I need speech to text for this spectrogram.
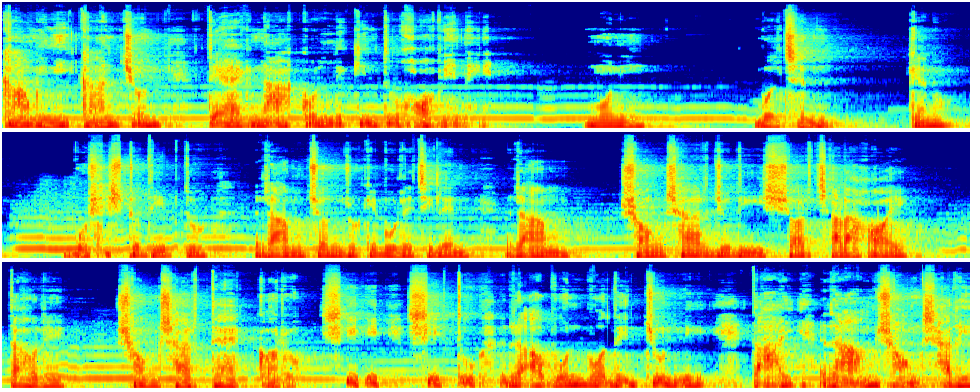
কামিনী কাঞ্চন ত্যাগ না করলে কিন্তু হবে না। মণি বলছেন, কেন? বশিষ্ঠদেব তো রামচন্দ্রকে বলেছিলেন, রাম, সংসার যদি ঈশ্বর ছাড়া হয়, তাহলে সংসার ত্যাগ করো। সে সে তো রাবণ বধের জন্যে, তাই রাম সংসারে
